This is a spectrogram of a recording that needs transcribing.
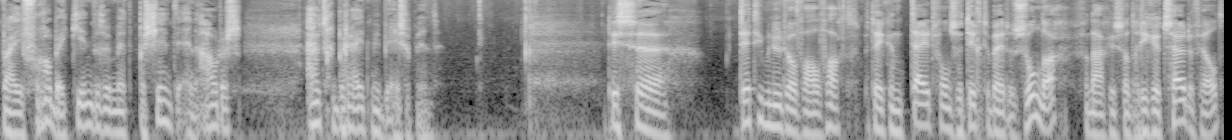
waar je vooral bij kinderen met patiënten en ouders... uitgebreid mee bezig bent. Het is eh 13 minuten over half acht. Betekent tijd voor onze dichter bij de zondag. Vandaag is dat Richard Zuiderveld.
